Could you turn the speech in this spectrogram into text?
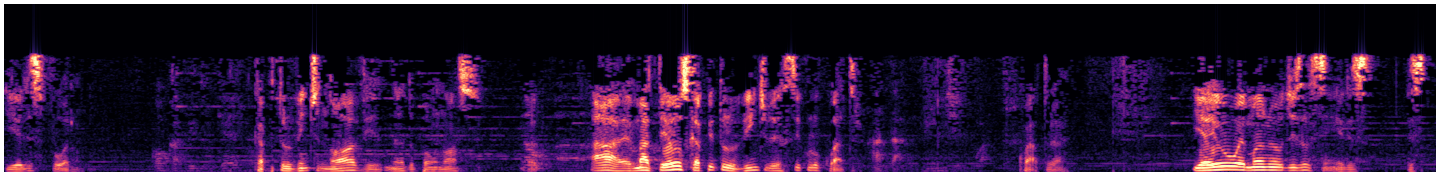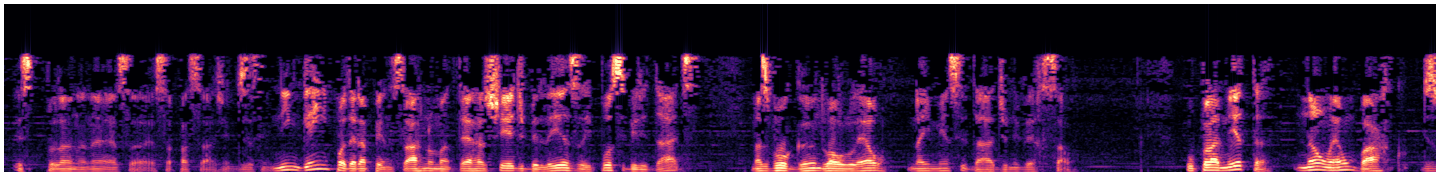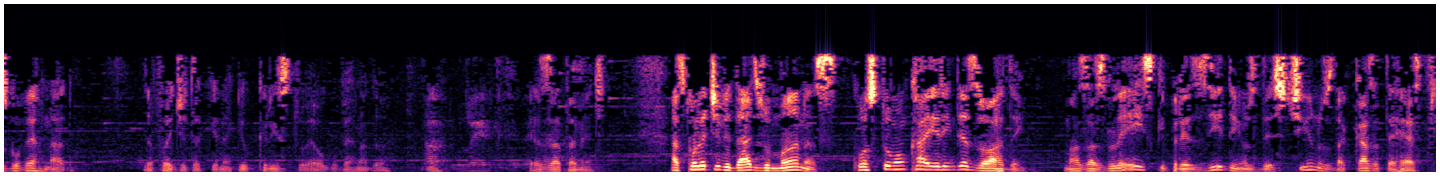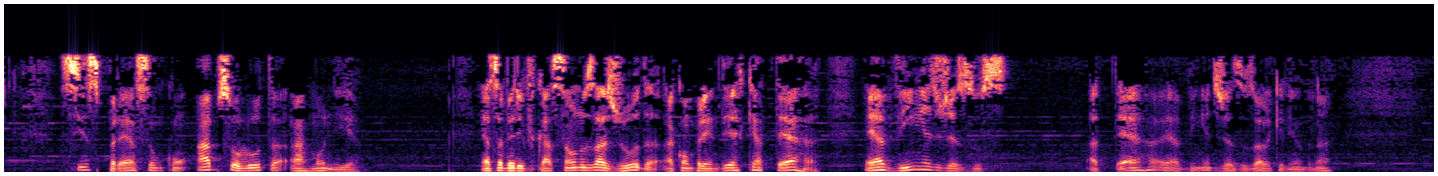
E eles foram. Qual capítulo que é? Capítulo 29 né, do Pão Nosso. Não, ah, é Mateus capítulo 20, versículo 4. Ah, tá. 24. 4, é. E aí o Emmanuel diz assim, eles explana né, essa, essa passagem. Ele diz assim: Ninguém poderá pensar numa terra cheia de beleza e possibilidades mas vogando ao léu na imensidade universal. O planeta não é um barco desgovernado. Já foi dito aqui né, que o Cristo é o governador. Ah, exatamente. As coletividades humanas costumam cair em desordem, mas as leis que presidem os destinos da casa terrestre se expressam com absoluta harmonia. Essa verificação nos ajuda a compreender que a Terra é a vinha de Jesus. A terra é a vinha de Jesus. Olha que lindo, né?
